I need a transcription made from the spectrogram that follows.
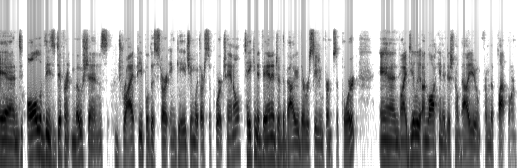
And all of these different motions drive people to start engaging with our support channel, taking advantage of the value they're receiving from support, and ideally unlocking additional value from the platform.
